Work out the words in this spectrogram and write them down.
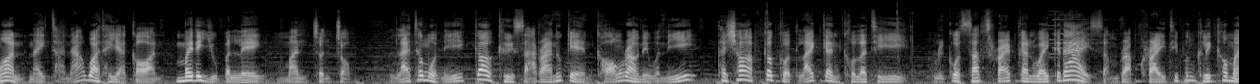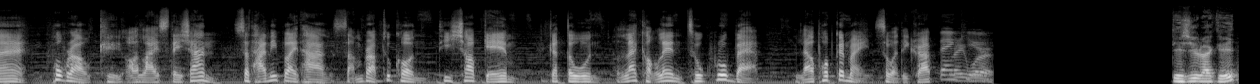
มอนในฐานะวาทยากร ไม่ได้อยู่บรรเลงมันจนจบ และทั้งหมดนี้ก็คือสารานุเกมของเราในวันนี้ ถ้าชอบก็กดไลค์กันคนละที หรือกด subscribe กันไว้ก็ได้สำหรับใครที่เพิ่งคลิกเข้ามา พวกเราคือออนไลน์สเตชันสถานีปลายทางสำหรับทุกคนที่ชอบเกมการ์ตูน และของเล่นทุกรูปแบบ แล้วพบกันใหม่ สวัสดีครับ Thank you. Did you like it?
